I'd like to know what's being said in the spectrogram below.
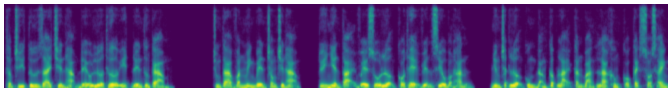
thậm chí tứ giai chiến hạm đều lưa thưa ít đến thương cảm. Chúng ta văn minh bên trong chiến hạm, tuy nhiên tại về số lượng có thể viễn siêu bọn hắn, nhưng chất lượng cùng đẳng cấp lại căn bản là không có cách so sánh.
